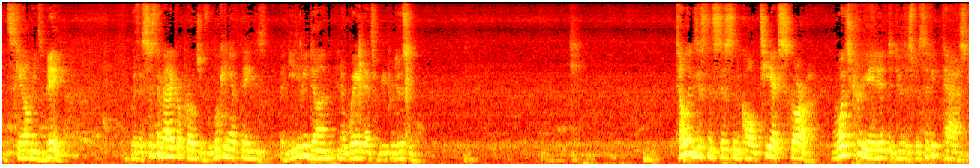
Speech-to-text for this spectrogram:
and scale means big. With a systematic approach of looking at things that need to be done in a way that's reproducible. Telexistence system called TX SCARA was created to do the specific task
